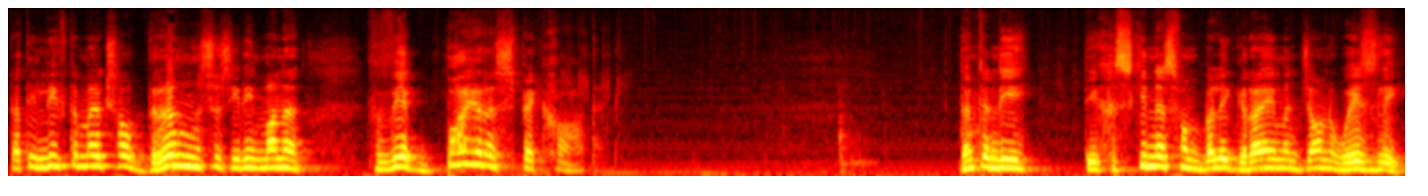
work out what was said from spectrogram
dat die liefde my ook sal dring soos hierdie manne vir wie ek baie respek gehad het. Dink aan die die geskiedenis van Billy Graham en John Wesley.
